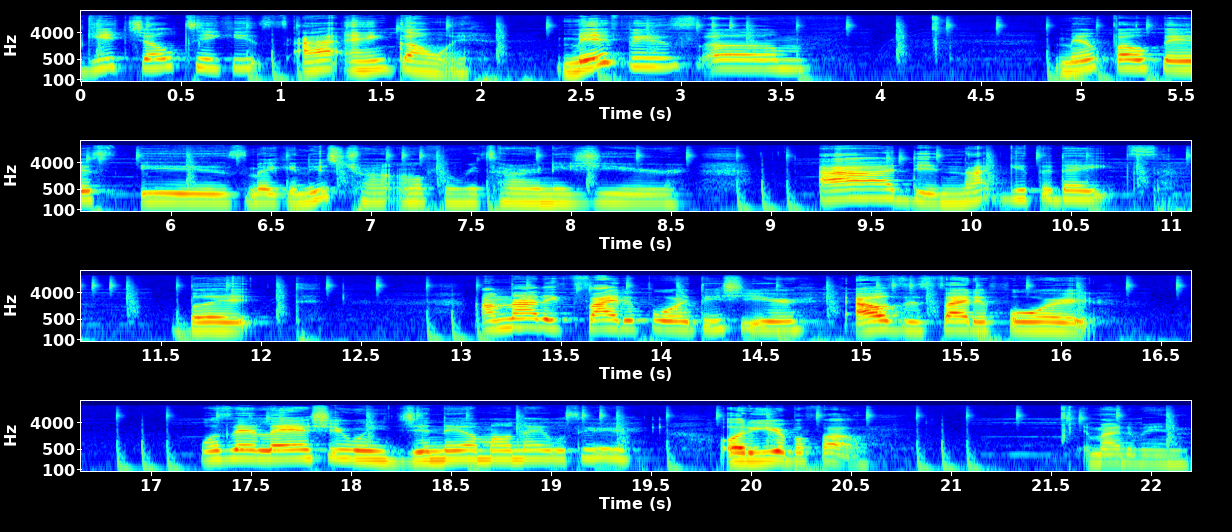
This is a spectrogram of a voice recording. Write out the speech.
Get your tickets. I ain't going. Memphis, um, Mempho Fest is making its triumphant return this year. I did not get the dates, but I'm not excited for it this year. I was excited for it was that last year when Janelle Monáe was here? Or the year before? It might have been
